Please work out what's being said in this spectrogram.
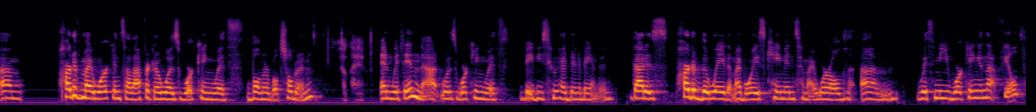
Um, part of my work in South Africa was working with vulnerable children. Okay. And within that was working with babies who had been abandoned. That is part of the way that my boys came into my world um, with me working in that field.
